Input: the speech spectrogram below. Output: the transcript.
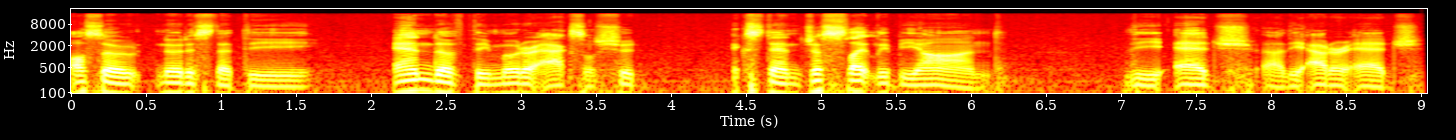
Also notice that the end of the motor axle should extend just slightly beyond the edge, uh, the outer edge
